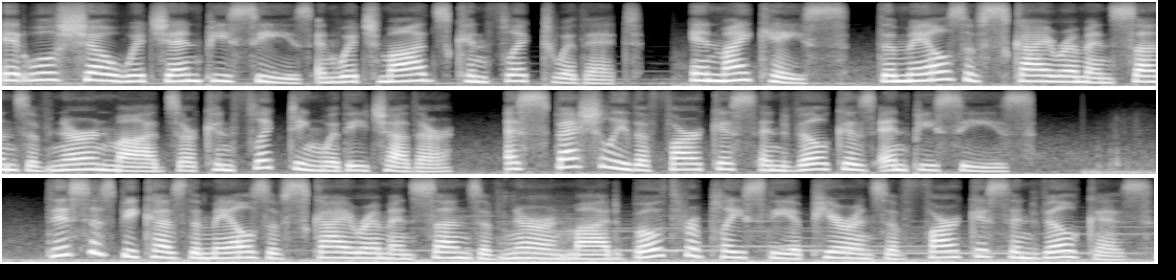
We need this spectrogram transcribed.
it will show which NPCs and which mods conflict with it. In my case, the males of Skyrim and Sons of Nirn mods are conflicting with each other, especially the Farkas and Vilkas NPCs. This is because the males of Skyrim and Sons of Nirn mod both replace the appearance of Farkas and Vilkas,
